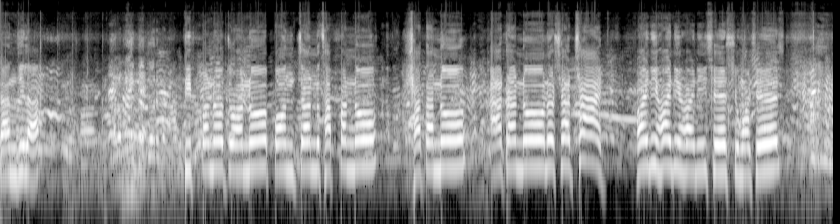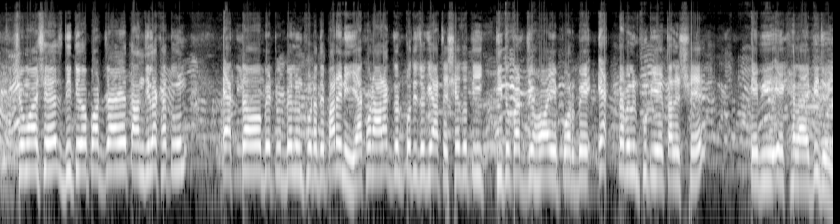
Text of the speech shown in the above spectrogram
তানজিলা তিপ্পান্ন, চুয়ান্ন, পঞ্চান্ন, ছাপ্পান্ন, সাতান্ন, আটান্ন উনষাট ষাট। হয়নি হয়নি হয়নি, শেষ, সময় শেষ। সময় শেষ, দ্বিতীয় পর্যায়ে তানজিলা খাতুন একটাও বেটু বেলুন ফোটাতে পারেনি। এখন আর একজন প্রতিযোগী আছে, সে যদি কৃতকার্য হয়, এ পর্বে একটা বেলুন ফুটিয়ে তাহলে সে এ এ খেলায় বিজয়ী।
